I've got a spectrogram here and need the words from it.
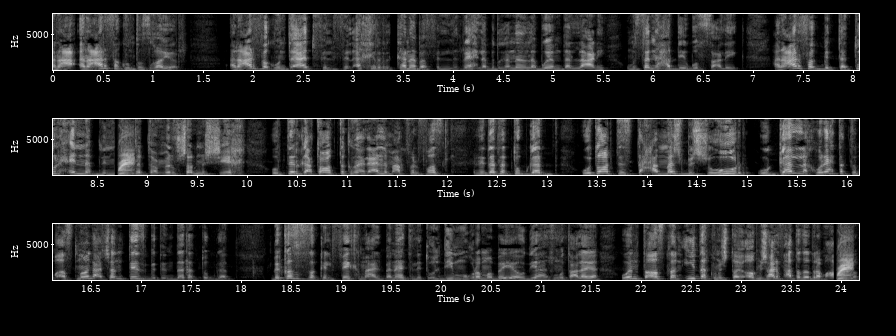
أنا أنا عارفك وأنت صغير. أنا عارفك وانت قاعد في, في الآخر كنبة في الرحلة بتغني أنا ابويا مدلعني ومستني حد يبص عليك. أنا عارفك بالتاتو الحنة ابن اللي بتعمله في شرم الشيخ وبترجع تقعد تقنع العيال معاك في الفصل ان ده تاتو بجد. وتقعد تستحماش بالشهور وتجلخ وريحتك تبقى أسنان عشان تثبت إن ده تاتو بجد. بقصصك الفيك مع البنات اللي تقول دي مغرمة بيا ودي هتموت عليا وأنت أصلا إيدك مش طايقاك مش عارف حتى تضرب عصا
